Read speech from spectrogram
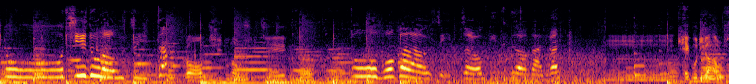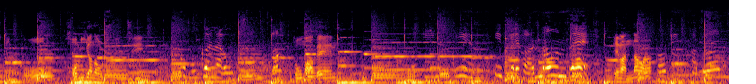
또 쥐도 나올 수 있어? 그럼 쥐도 나올 수 있지. 또 뭐가 나올 수 있어? 여기 들어가면 음, 개구리가 나올 수도 있고, 거미가 나올 수도 있지. 또 뭐가 나올 수 있어? 도마뱀, 여기 이배안 나오는데 뱀안 나와. 여기 가면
